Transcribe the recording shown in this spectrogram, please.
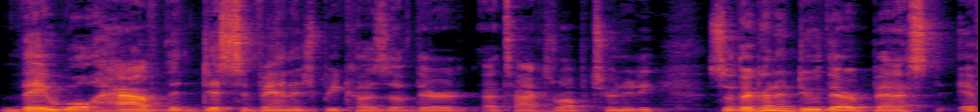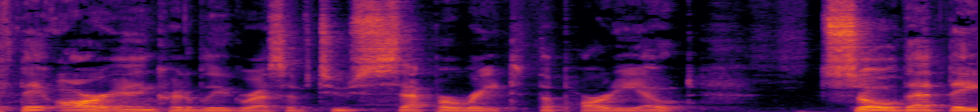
they will have the disadvantage because of their attacks of opportunity. So they're going to do their best if they are incredibly aggressive to separate the party out, so that they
